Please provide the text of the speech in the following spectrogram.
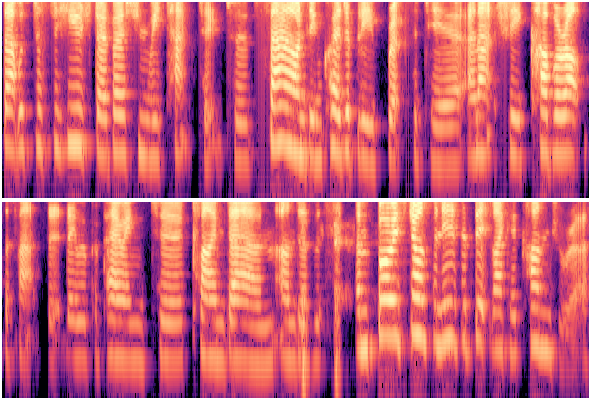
that was just a huge diversionary tactic to sound incredibly brexiteer and actually cover up the fact that they were preparing to climb down under the and boris johnson is a bit like a conjurer.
